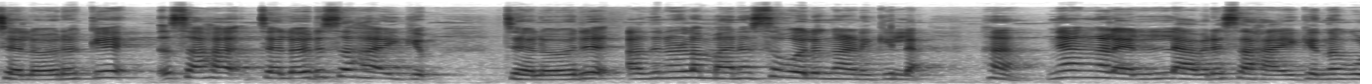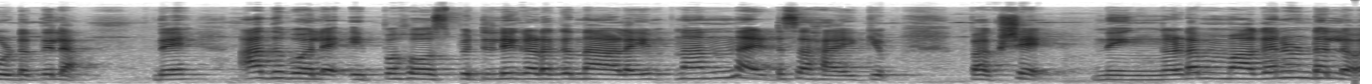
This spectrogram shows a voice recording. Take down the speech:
ചിലവരൊക്കെ സഹ ചിലവർ സഹായിക്കും. ചിലവർ അതിനുള്ള മനസ്സ് പോലും കാണിക്കില്ല. ഞങ്ങളെല്ലാവരെ സഹായിക്കുന്ന കൂട്ടത്തിലാണ് ദേ അതുപോലെ ഇപ്പോൾ ഹോസ്പിറ്റലിൽ കിടക്കുന്ന ആളെയും നന്നായിട്ട് സഹായിക്കും. പക്ഷേ നിങ്ങളുടെ മകനുണ്ടല്ലോ.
